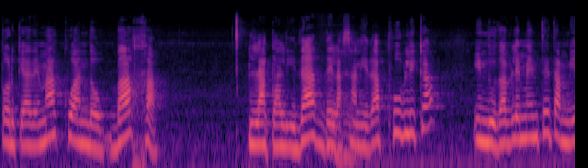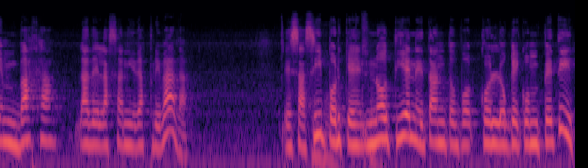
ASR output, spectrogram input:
porque además cuando baja la calidad de la sanidad pública, indudablemente también baja la de la sanidad privada. Es así porque no tiene tanto con lo que competir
